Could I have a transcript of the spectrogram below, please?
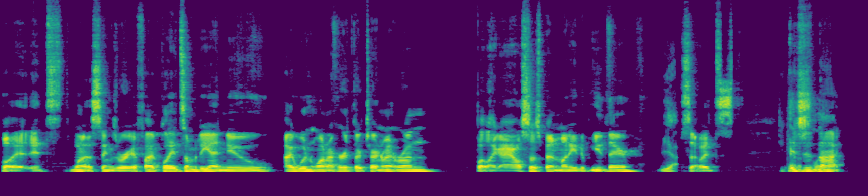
but it's one of those things where if I played somebody I knew, I wouldn't want to hurt their tournament run. But like I also spent money to be there, Yeah. So it's it's just play. not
